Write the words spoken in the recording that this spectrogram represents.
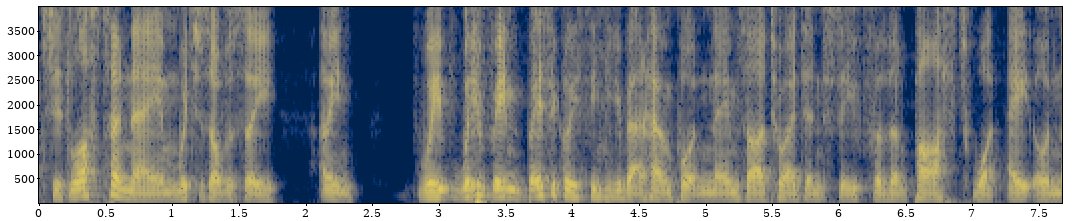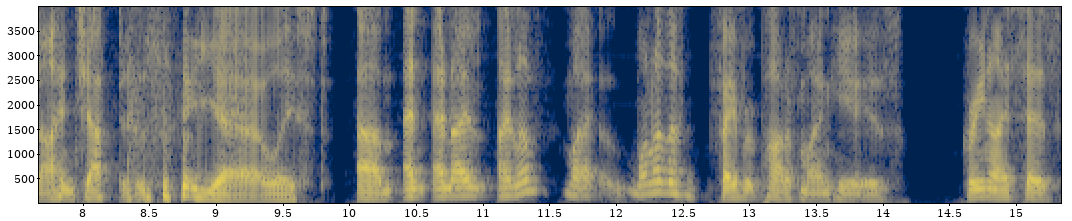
She's lost her name, which is obviously, I mean, we we've been basically thinking about how important names are to identity for the past what eight or nine chapters. yeah, at least. Um, and and I I love my one other favorite part of mine here is Green Eye says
